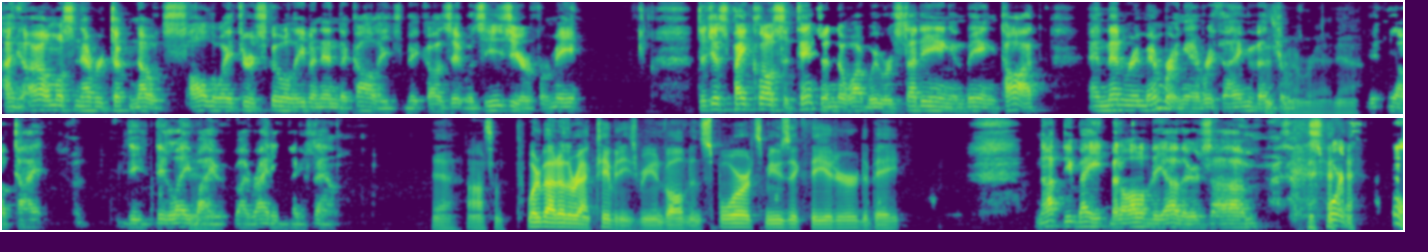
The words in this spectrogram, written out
I, I, almost never took notes all the way through school, even into college, because it was easier for me to just pay close attention to what we were studying and being taught, and then remembering everything than just to remember it, yeah. you know tie de- delay yeah. by by writing things down. Yeah, awesome. What about other activities? Were you involved in sports, music, theater, debate? not debate, but all of the others. Um, sports,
